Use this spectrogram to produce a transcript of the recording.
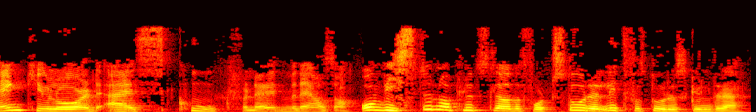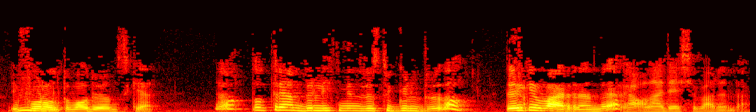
thank you lord, jeg er skok fornøyd med det, altså. Og hvis du nå plutselig hadde fått store, litt for store skuldre i forhold til hva du ønsker, ja, da trener du litt mindre skuldre, da. Det er ikke verre enn det. Ja, nei, det er ikke verre enn det.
